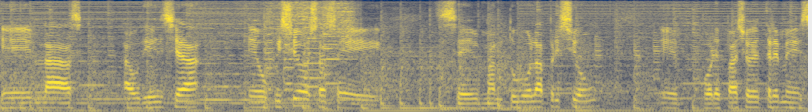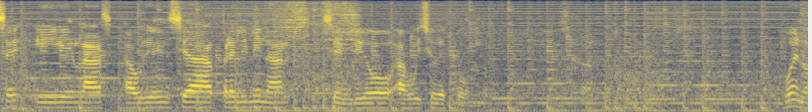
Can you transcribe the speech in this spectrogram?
En las audiencias eh, oficiosas se, se, mantuvo la prisión eh, por espacio de tres meses y en las audiencias preliminar se envió a juicio de fondo. Bueno,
